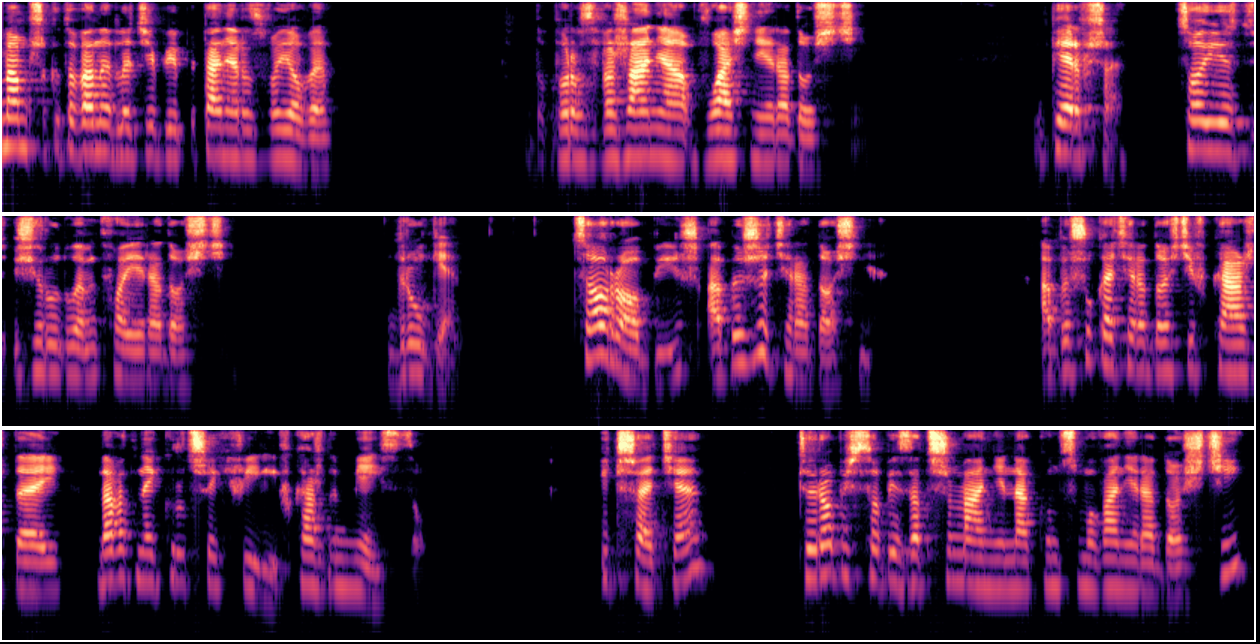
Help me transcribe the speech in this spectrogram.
I mam przygotowane dla Ciebie pytania rozwojowe do porozważania właśnie radości. Pierwsze, co jest źródłem Twojej radości? Drugie, co robisz, aby żyć radośnie? Aby szukać radości w każdej, nawet najkrótszej chwili, w każdym miejscu. I trzecie, czy robisz sobie zatrzymanie na konsumowanie radości,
